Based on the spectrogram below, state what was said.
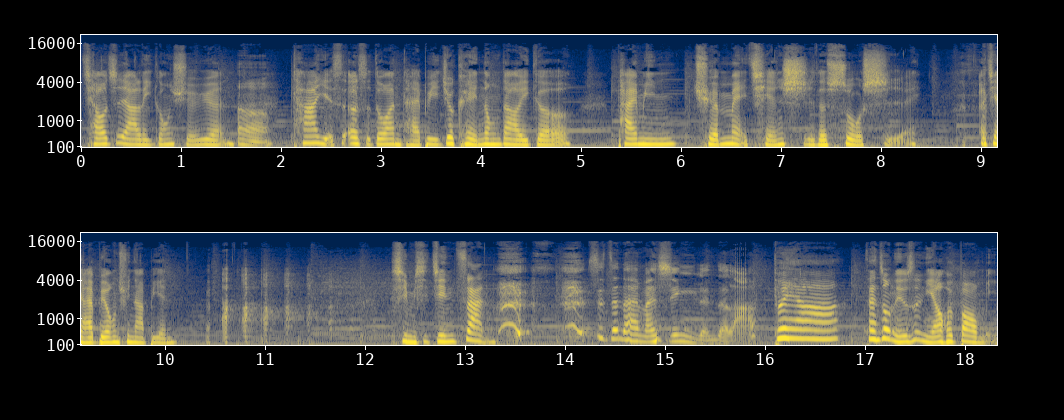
乔治亚理工学院，嗯，他也是二十多万台币就可以弄到一个排名全美前十的硕士，哎，而且还不用去那边，是不是金赞？是真的还蛮吸引人的啦。对啊，但重点就是你要会报名，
